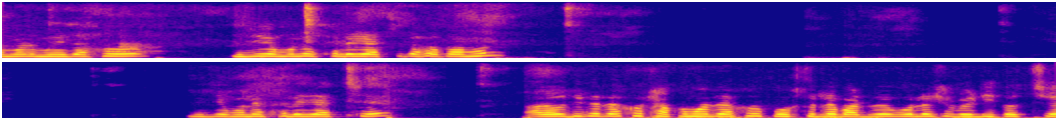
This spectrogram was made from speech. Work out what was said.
আমার মেয়ে দেখো, নিজের মনে খেলে যাচ্ছে, দেখো কেমন। নিজে মনে খেলে যাচ্ছে। আর ওদিকে দেখো, ঠাকুমা দেখো পোস্তটা বাটবে বলে সব রেডি করছে।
